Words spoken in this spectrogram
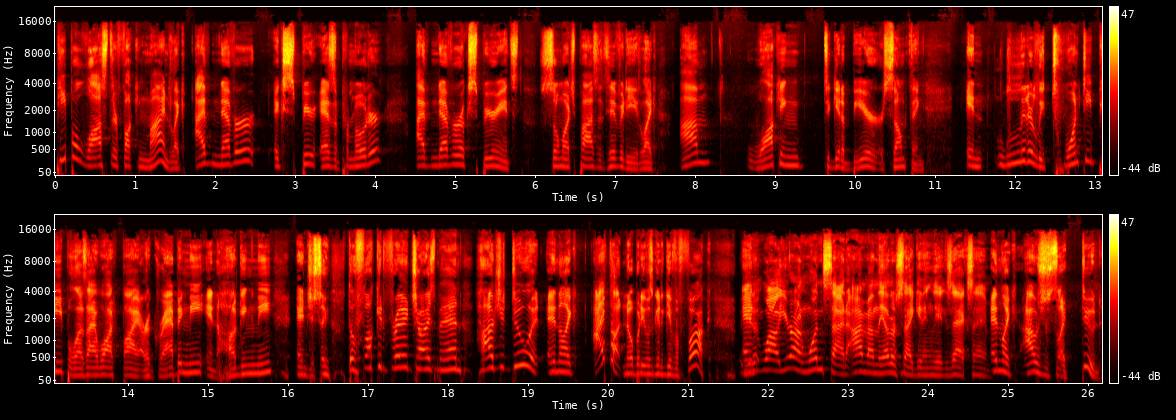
people lost their fucking mind. Like, I've never experienced as a promoter, I've never experienced so much positivity. Like, I'm walking to get a beer or something. And literally 20 people as I walk by are grabbing me and hugging me and just saying, The fucking franchise, man. How'd you do it? And like, I thought nobody was going to give a fuck. You and know- while you're on one side, I'm on the other side getting the exact same. and like I was just like, dude,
